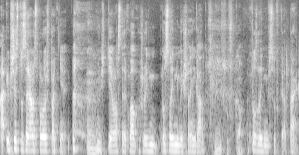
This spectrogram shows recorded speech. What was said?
A i přesto se nám spalo špatně. Mm. Ještě vlastně taková poslední, poslední myšlenka. Poslední vsuvka. Poslední vsuvka, tak.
